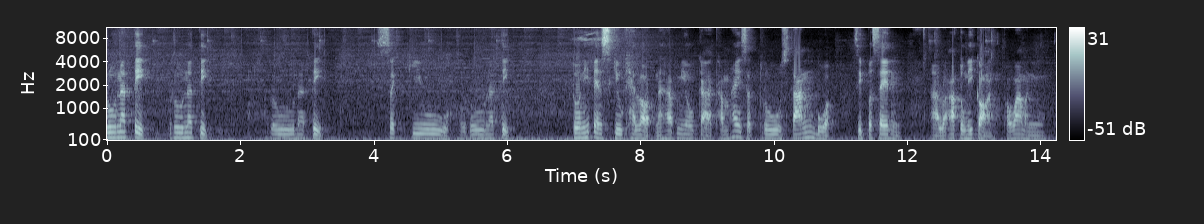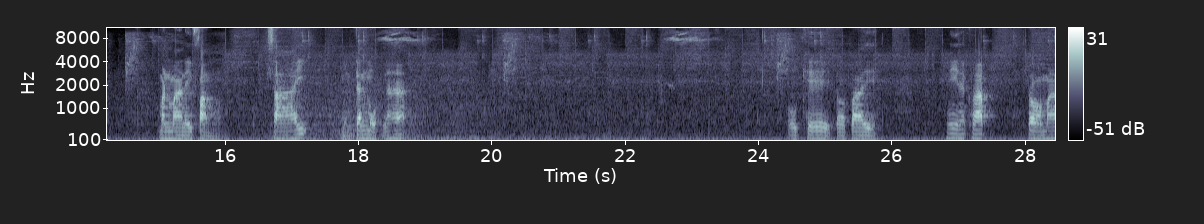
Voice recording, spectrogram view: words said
รูนาติก รูนาติก รูนาติก สกิลรูนติก ตัวนี้เป็นสกิลแครอทนะครับ มีโอกาสทำให้ศัตรูสตันบวก 10%อ่าเราอัพตรงนี้ก่อน เพราะว่ามันมันมาในฝั่งซ้ายเหมือนกันหมดนะฮะโอเค ต่อไป นี่นะครับ ต่อมา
